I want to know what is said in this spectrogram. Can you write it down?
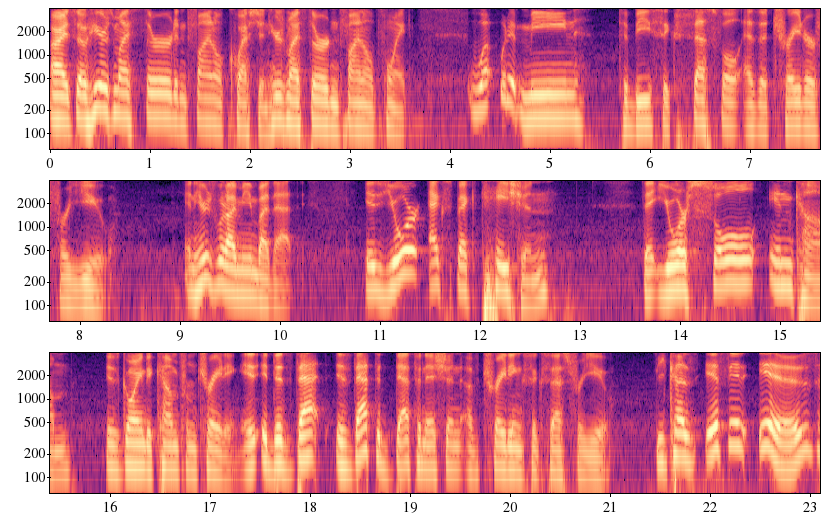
All right, so here's my third and final question. Here's my third and final point. What would it mean to be successful as a trader for you? And here's what I mean by that. Is your expectation that your sole income is going to come from trading? It, it, does that is that the definition of trading success for you? Because if it is,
